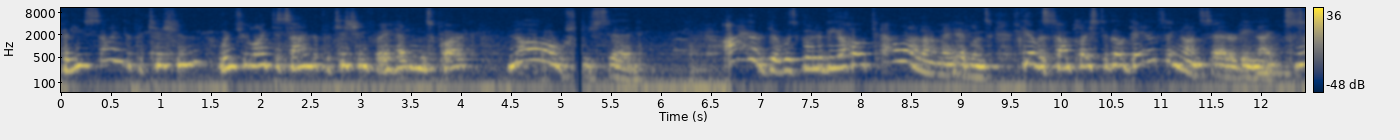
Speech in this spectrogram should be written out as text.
have you signed the petition? Wouldn't you like to sign the petition for a Headlands Park? No, she said. I heard there was going to be a hotel out on the headlands give us someplace to go dancing on Saturday nights.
